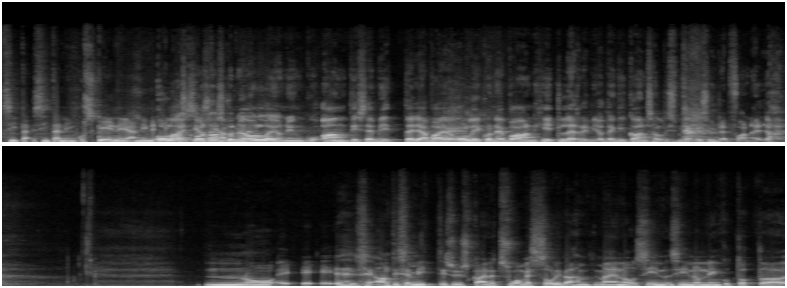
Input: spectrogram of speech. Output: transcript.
sitä, sitä niin kuin skeneä. Niin osasko ihan... ne olla jo niin kuin antisemittejä vai oliko ne vaan Hitlerin jotenkin kansallismielisyyden faneja? No e, e, se antisemittisyys kai nyt Suomessa oli vähän, mä en ole, siinä, siinä on niin kuin tota...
